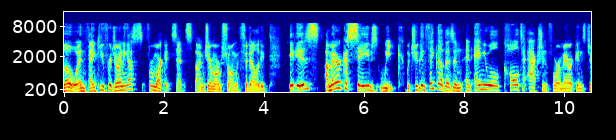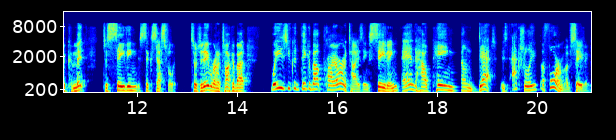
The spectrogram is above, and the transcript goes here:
Hello, and thank you for joining us for Market Sense. I'm Jim Armstrong with Fidelity. It is America Saves Week, which you can think of as an, an annual call to action for Americans to commit to saving successfully. So today we're going to talk about ways you could think about prioritizing saving and how paying down debt is actually a form of saving.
